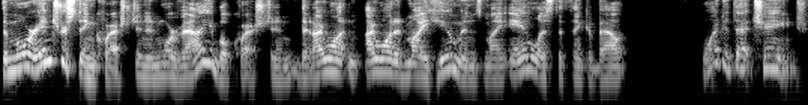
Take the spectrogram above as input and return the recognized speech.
The more interesting question and more valuable question that I want, I wanted my humans, my analysts to think about, why did that change?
